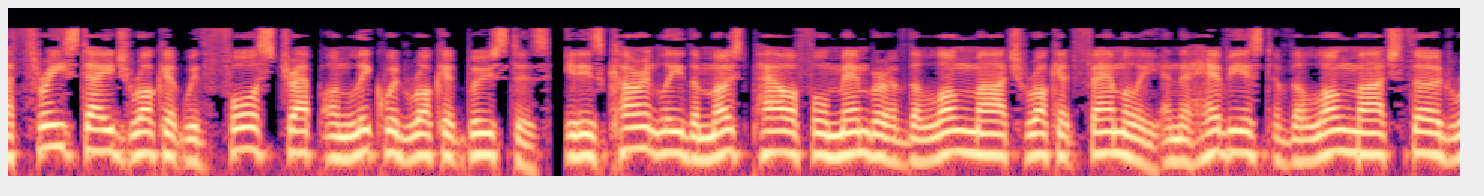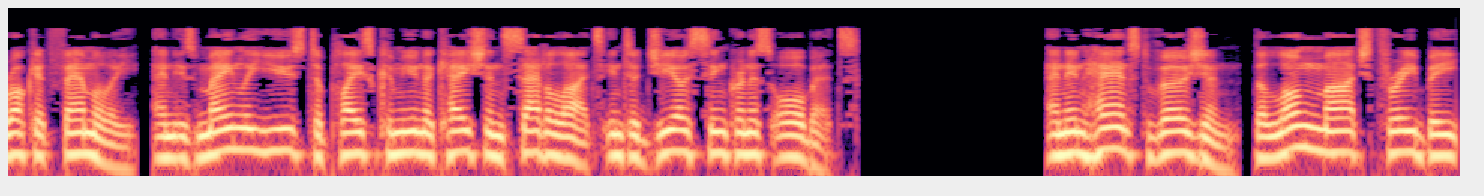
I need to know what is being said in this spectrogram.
A three-stage rocket with four strap-on liquid rocket boosters, it is currently the most powerful member of the Long March rocket family and the heaviest of the Long March third rocket family, and is mainly used to place communication satellites into geosynchronous orbits. An enhanced version, the Long March 3B,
